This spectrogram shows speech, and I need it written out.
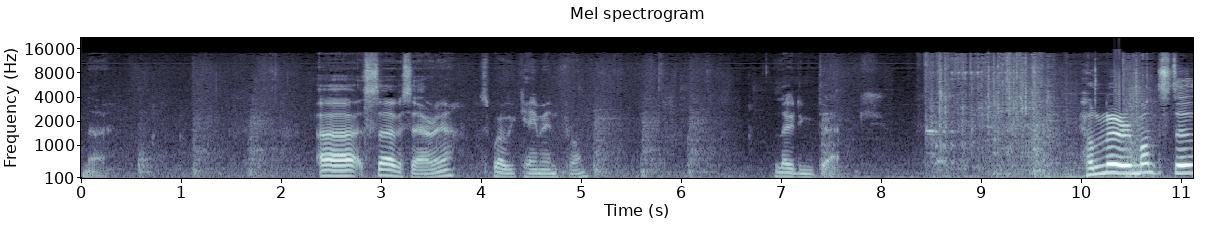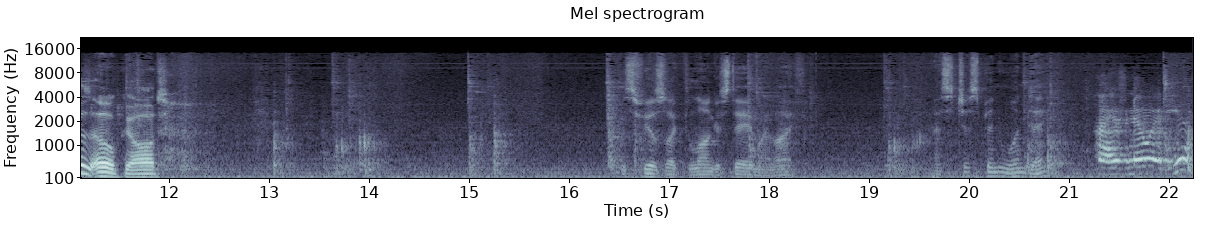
No. Uh, service area. That's where we came in from. Loading deck. Hello, monsters! Oh god. This feels like the longest day of my life. Has it just been one day? I have no idea.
